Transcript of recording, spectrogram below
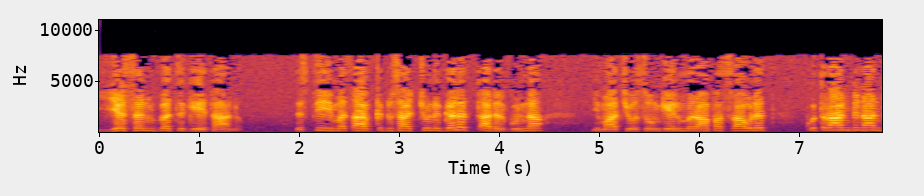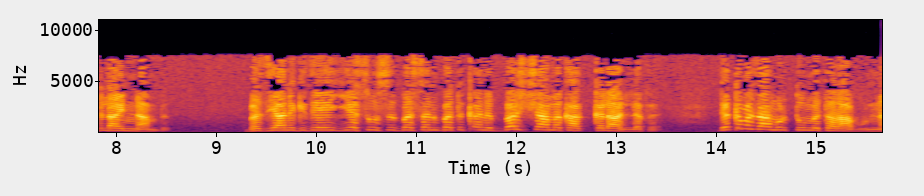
የሰንበት ጌታ ነው። እስቲ መጽሐፍ ቅዱሳችሁን ገለጥ አድርጉና የማቴዎስ ወንጌል ምዕራፍ አሥራ ሁለት ቁጥር አንድን አንድ ላይ እናንብብ። በዚያን ጊዜ ኢየሱስ በሰንበት ቀን በእርሻ መካከል አለፈ ደቀ መዛሙርቱም ተራቡና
